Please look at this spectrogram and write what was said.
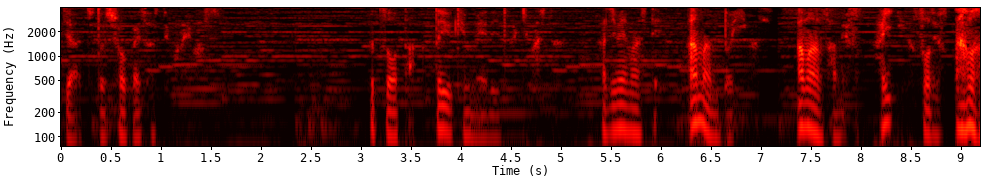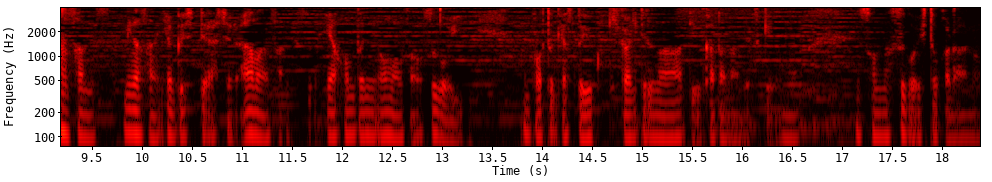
じゃあちょっと紹介させてもらいます。ふつおたという件名でいただきました。はじめまして、アマンと言います。アマンさんです。はい、そうです。アマンさんです。皆さんよく知ってらっしゃるアマンさんです。いや、本当にアマンさんすごい、ポッドキャストよく聞かれてるなーっていう方なんですけども、そんなすごい人からあの、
